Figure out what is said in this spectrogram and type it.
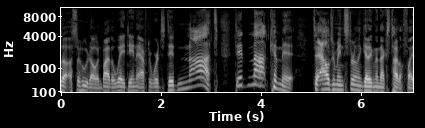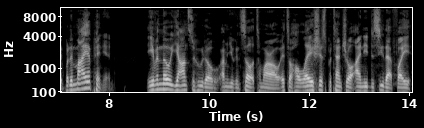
uh, Cejudo. And by the way, Dana afterwards did not, did not commit to Aljamain Sterling getting the next title fight. But in my opinion, even though Yan Cejudo, I mean, you can sell it tomorrow. It's a hellacious potential. I need to see that fight.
